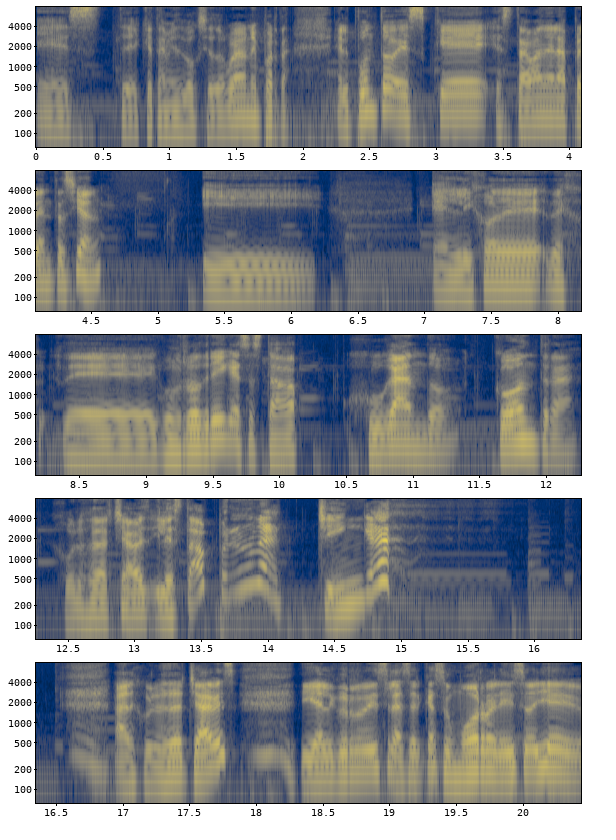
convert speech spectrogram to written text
Este, que también es boxeador. Bueno, no importa. El punto es que estaban en la presentación y el hijo de, de Gus Rodríguez estaba jugando contra Julio César Chávez y le estaba poniendo una chinga al Julio César Chávez. Y el Rodríguez se le acerca a su morro y le dice, oye,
